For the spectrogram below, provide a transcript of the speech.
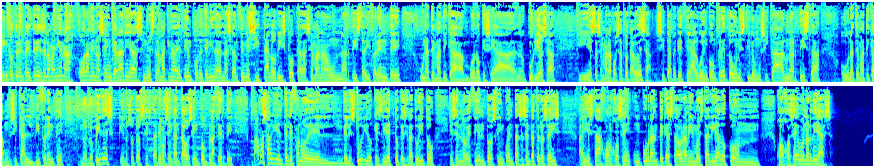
5.33 de la mañana, hora menos en Canarias, nuestra máquina del tiempo detenida en las canciones Italo Disco, cada semana un artista diferente, una temática, bueno, que sea curiosa. Y esta semana pues ha tocado esa. Si te apetece algo en concreto, un estilo musical, un artista o una temática musical diferente, nos lo pides, que nosotros estaremos encantados en complacerte. Vamos a abrir el teléfono del, del estudio, que es directo, que es gratuito, es el 950-6006. Ahí está Juan José, un currante que hasta ahora mismo está liado con... Juan José, buenos días.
